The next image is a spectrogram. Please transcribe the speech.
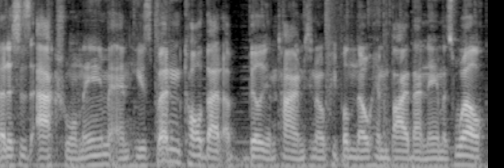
That is his actual name and he's been called that a billion times. You know people know him by that name as well.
